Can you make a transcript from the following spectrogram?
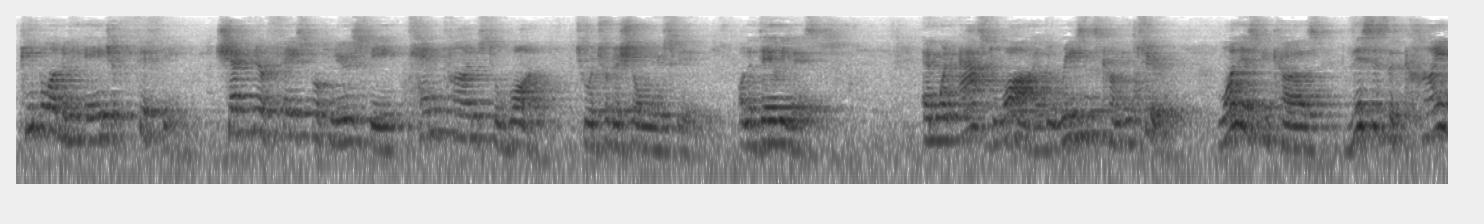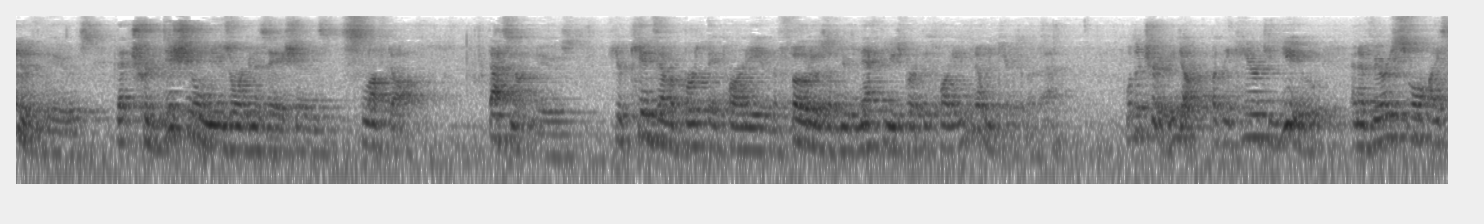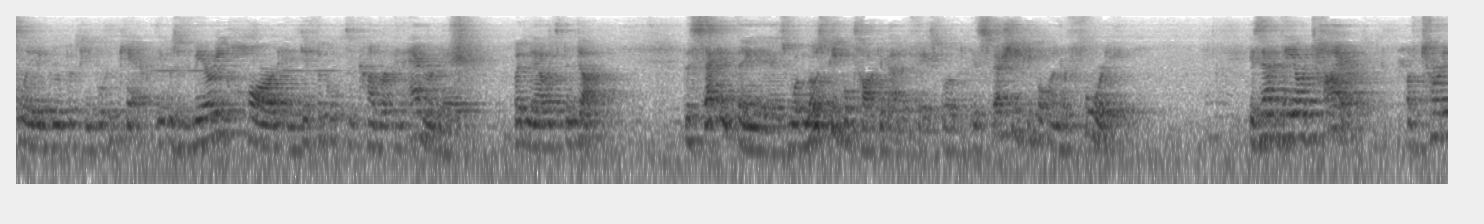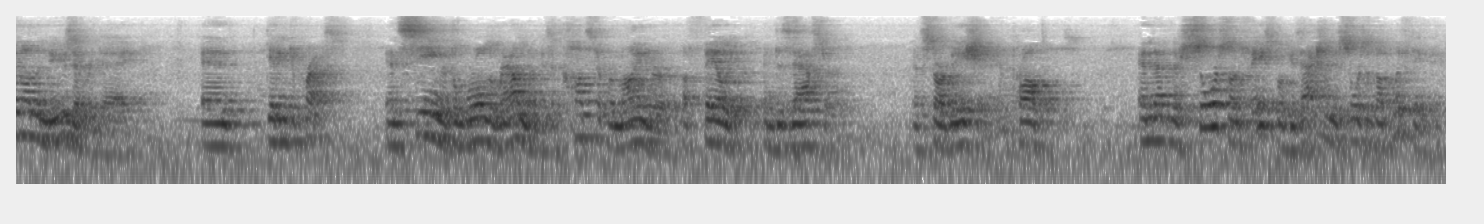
people under the age of 50 check their Facebook news feed 10 times to 1 to a traditional news feed on a daily basis. And when asked why, the reasons come in two. One is because this is the kind of news that traditional news organizations sloughed off. That's not news. If your kids have a birthday party and the photos of your nephew's birthday party, nobody cares about that. Well, they're true, they don't, but they care to you and a very small, isolated group of people who care. It was very hard and difficult to cover and aggregate, but now it's been done. The second thing is, what most people talk about in Facebook, especially people under 40, is that they are tired of turning on the news every day and getting depressed and seeing that the world around them is a constant reminder of failure and disaster and starvation and problems. And that their source on Facebook is actually a source of uplifting news.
